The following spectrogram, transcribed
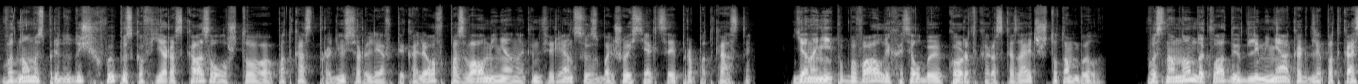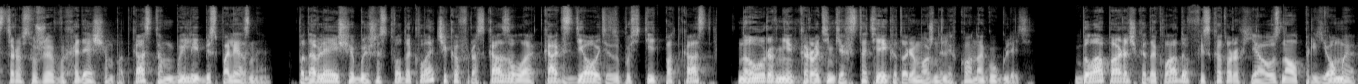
В одном из предыдущих выпусков я рассказывал, что подкаст-продюсер Лев Пикалев позвал меня на конференцию с большой секцией про подкасты. Я на ней побывал и хотел бы коротко рассказать, что там было. В основном доклады для меня, как для подкастера с уже выходящим подкастом, были бесполезны. Подавляющее большинство докладчиков рассказывало, как сделать и запустить подкаст на уровне коротеньких статей, которые можно легко нагуглить. Была парочка докладов, из которых я узнал приемы,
